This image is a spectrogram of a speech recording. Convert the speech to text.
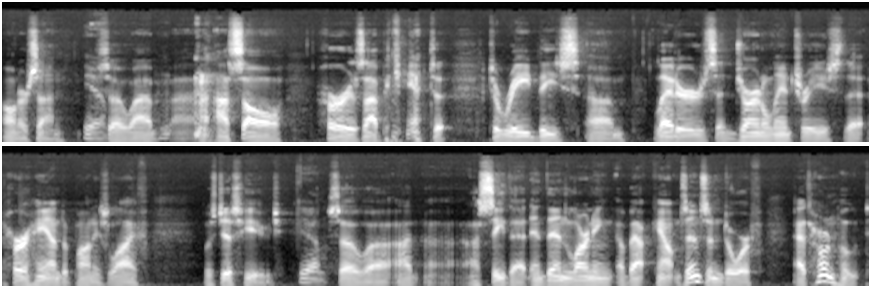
on her son. Yeah. So I, I, I saw her as I began to to read these um, letters and journal entries that her hand upon his life was just huge. Yeah. So uh, I uh, I see that, and then learning about Count Zinzendorf at Herrnhut,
